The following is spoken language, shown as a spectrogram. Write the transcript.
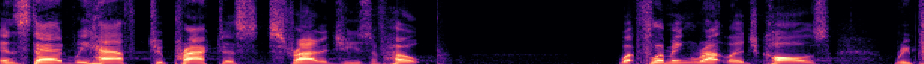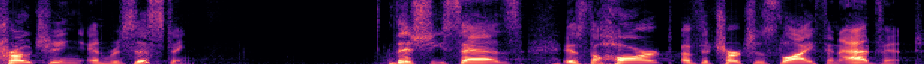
Instead, we have to practice strategies of hope, what Fleming Rutledge calls reproaching and resisting. This, she says, is the heart of the church's life in Advent,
